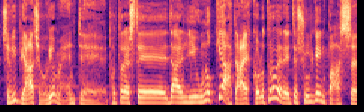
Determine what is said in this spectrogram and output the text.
Se vi piace ovviamente potreste dargli un'occhiata, ecco lo troverete sul Game Pass.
